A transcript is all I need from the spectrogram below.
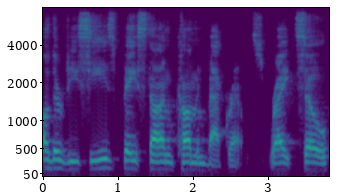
other VCs based on common backgrounds, right? So,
